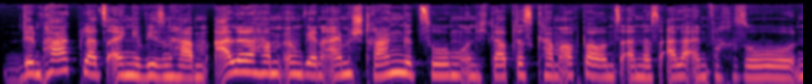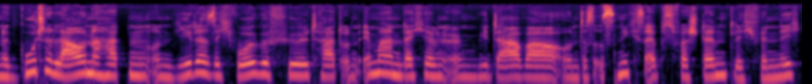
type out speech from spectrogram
den Parkplatz eingewiesen haben. Alle haben irgendwie an einem Strang gezogen und ich glaube, das kam auch bei uns an, dass alle einfach so eine gute Laune hatten und jeder sich wohlgefühlt hat und immer ein Lächeln irgendwie da war und das ist nicht selbstverständlich, finde ich.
